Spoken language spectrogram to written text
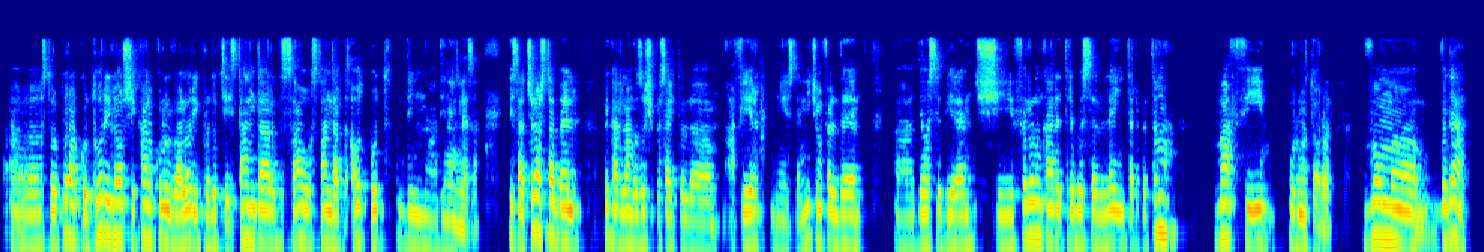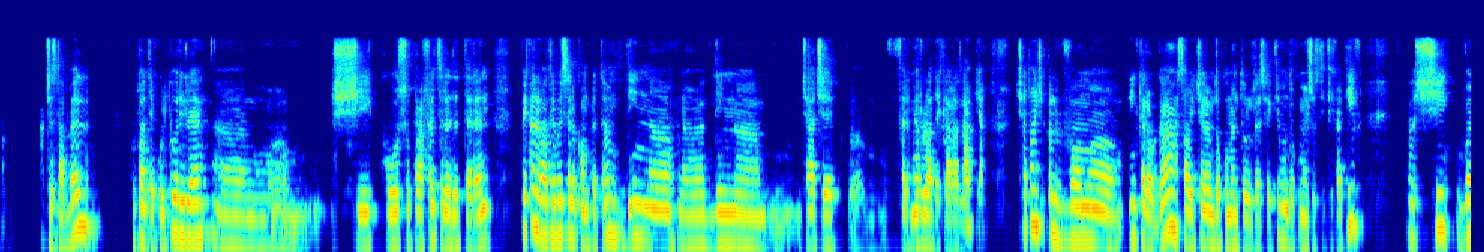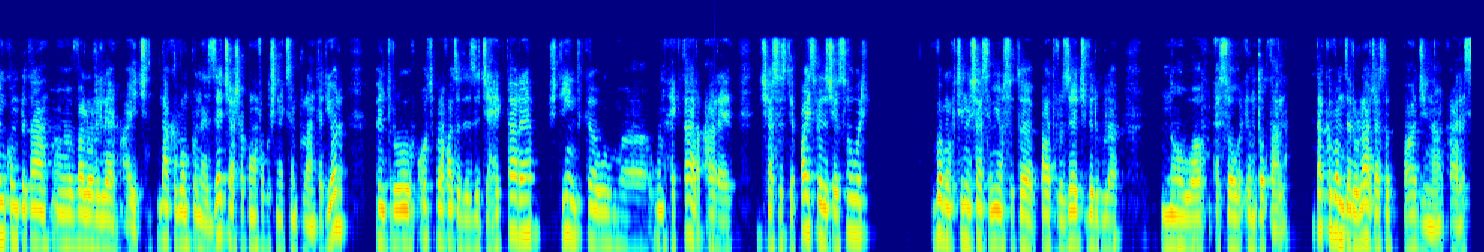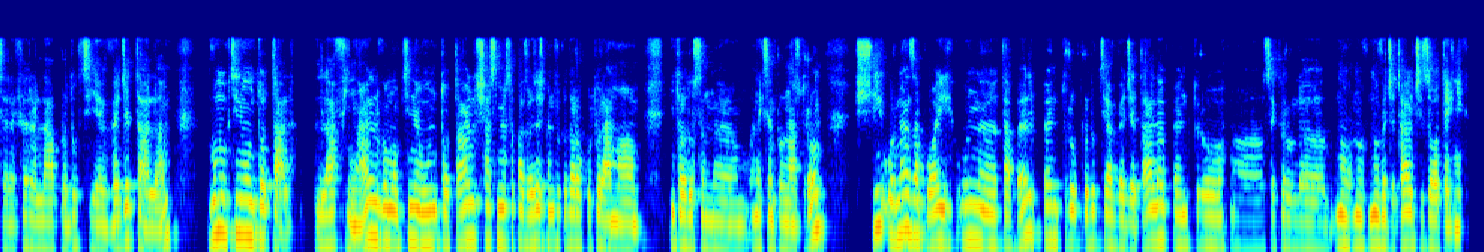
uh, structura culturilor și calculul valorii producției standard sau standard output din, uh, din engleză. Este același tabel pe care l-am văzut și pe site-ul AFIR, nu este niciun fel de Uh, deosebire și felul în care trebuie să le interpretăm va fi următorul. Vom uh, vedea acest tabel cu toate culturile uh, și cu suprafețele de teren pe care va trebui să le completăm din, din ceea ce fermierul a declarat la APIA. Și atunci îl vom interoga sau îi cerem documentul respectiv, un document justificativ, și voi completa valorile aici. Dacă vom pune 10, așa cum am făcut și în exemplul anterior, pentru o suprafață de 10 hectare, știind că un hectar are 614 SO-uri, vom obține 6140,9 SO-uri în total. Dacă vom derula această pagină care se referă la producție vegetală, vom obține un total. La final vom obține un total 6140 pentru că doar o cultură am uh, introdus în, uh, în exemplul nostru și urmează apoi un uh, tabel pentru producția vegetală pentru uh, sectorul uh, nu, nu, nu vegetal, ci zootehnic.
